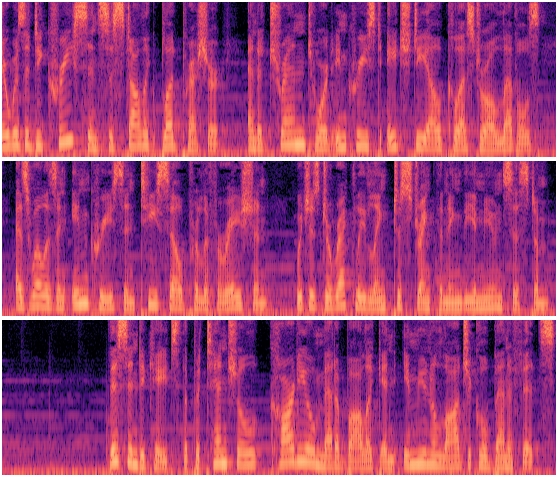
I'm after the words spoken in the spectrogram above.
there was a decrease in systolic blood pressure and a trend toward increased HDL cholesterol levels, as well as an increase in T cell proliferation, which is directly linked to strengthening the immune system. This indicates the potential cardiometabolic and immunological benefits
